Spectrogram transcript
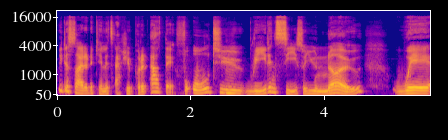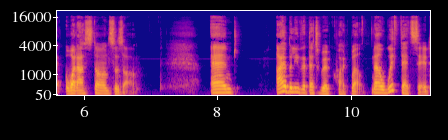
we decided okay let's actually put it out there for all to read and see so you know where what our stances are. And i believe that that's worked quite well. Now with that said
